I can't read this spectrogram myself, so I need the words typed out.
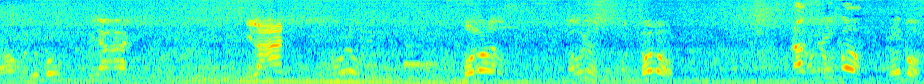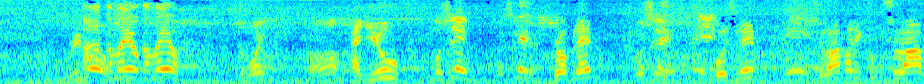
Oh, Manubo. Bilangan. Ilaan? Paulo. Tolo. Paulo. Tolo. Lag Ribo. Ribo. Ribo. Ah, kamayo, kamayo. Kamoy. Oh, and you? Muslim. Muslim. Problem? Muslim. Muslim? Salam alaikum salam.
